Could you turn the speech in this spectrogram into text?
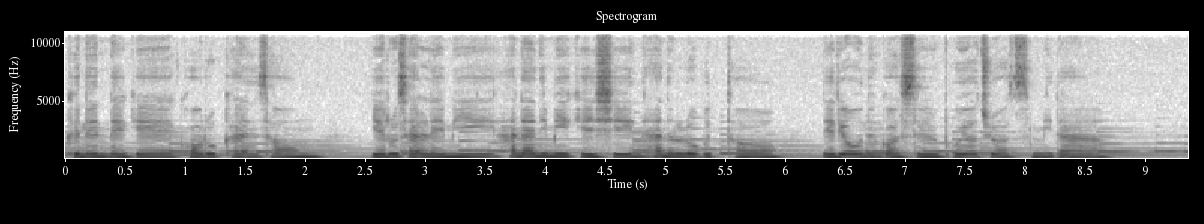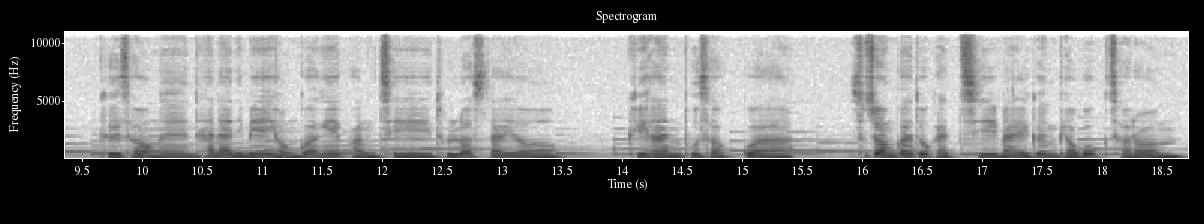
그는 내게 거룩한 성 예루살렘이 하나님이 계신 하늘로부터 내려오는 것을 보여주었습니다. 그 성은 하나님의 영광의 광채에 둘러싸여 귀한 보석과 수정과도 같이 맑은 벽옥처럼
